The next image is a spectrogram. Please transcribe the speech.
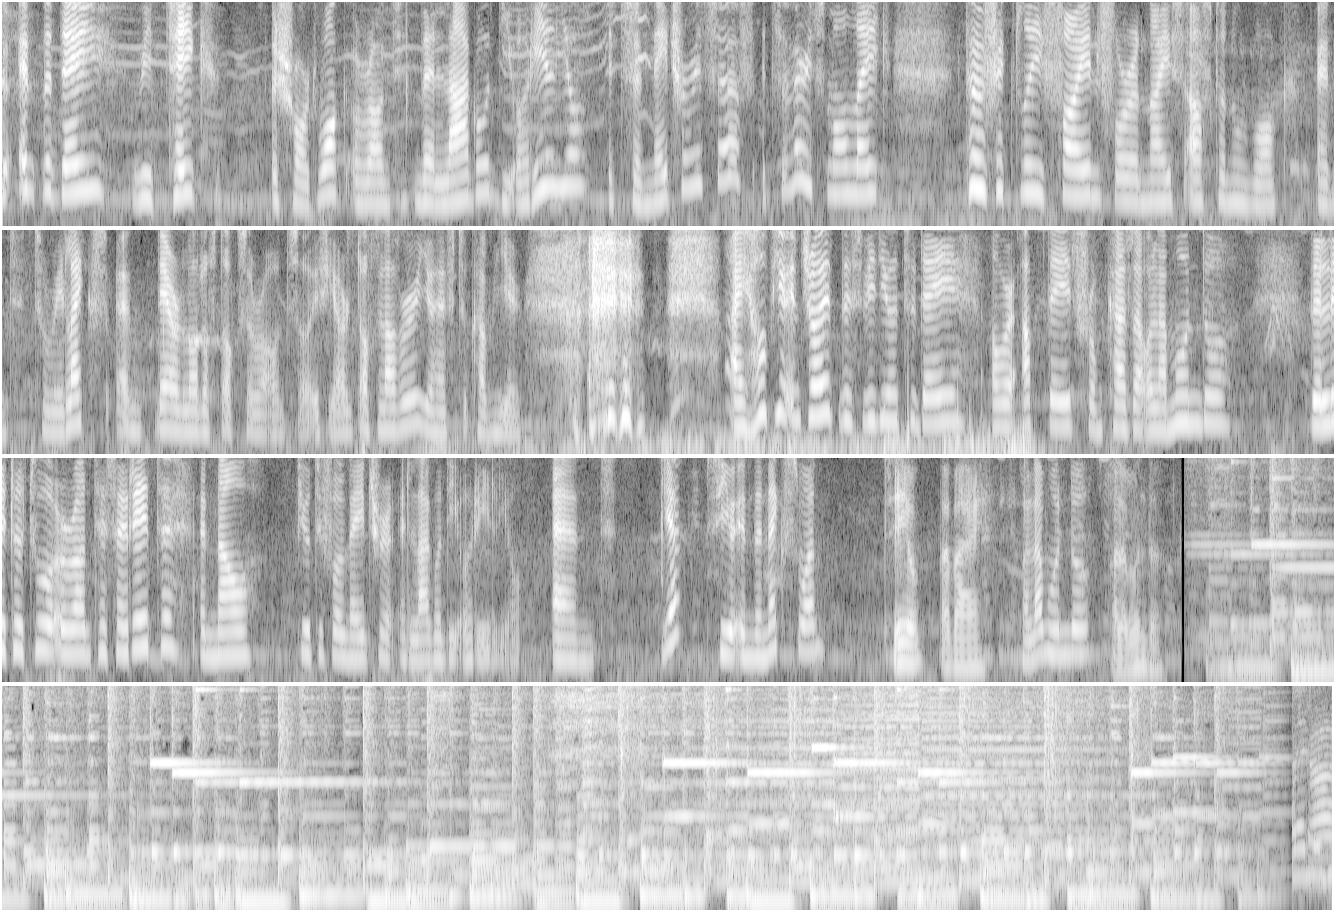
To end the day, we take a short walk around the Lago di Origlio. It's a nature reserve. It's a very small lake, perfectly fine for a nice afternoon walk and to relax. And there are a lot of dogs around, so if you're a dog lover, you have to come here. I hope you enjoyed this video today, our update from Casa Holamundo, the little tour around Tesserete, and now beautiful nature at Lago di Origlio. And yeah, see you in the next one. See you. Bye bye. Hola mundo. Hola mundo.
